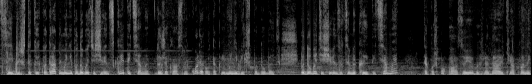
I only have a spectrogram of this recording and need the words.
Цей більш такий квадратний. Мені подобається, що він з китицями. Дуже класний колір. Отакий мені більш подобається. Подобається, що він з оцими китицями. Також показую, виглядають, як вони.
